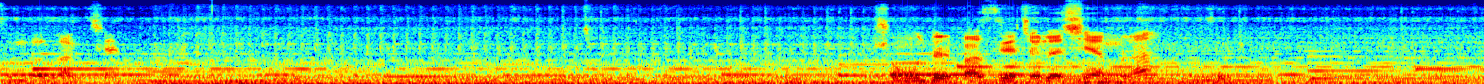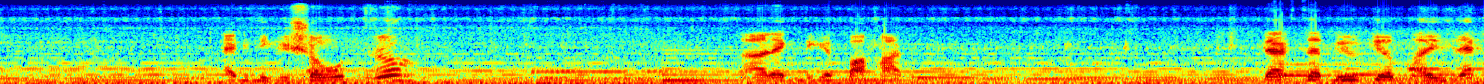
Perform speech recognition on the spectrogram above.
সুন্দর লাগছে। সমুদ্রের পাশ দিয়ে চলেছি আমরা। একদিকে সমুদ্র আর একদিকে পাহাড়। That's the beauty of Vizag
